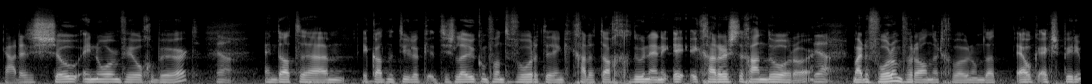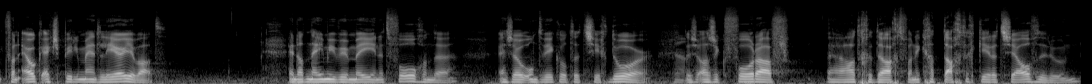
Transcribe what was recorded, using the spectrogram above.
Ja, er is zo enorm veel gebeurd. Ja. En dat, ehm, ik had natuurlijk, het is leuk om van tevoren te denken, ik ga de 80 doen en ik, ik, ik ga rustig aan door hoor. Ja. Maar de vorm verandert gewoon, omdat elk van elk experiment leer je wat. En dat neem je weer mee in het volgende. En zo ontwikkelt het zich door. Ja. Dus als ik vooraf eh, had gedacht van ik ga 80 keer hetzelfde doen,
